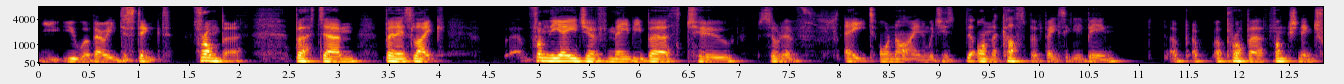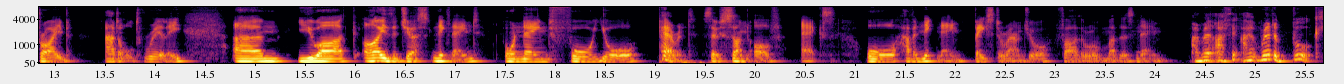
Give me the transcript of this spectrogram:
you, you were very distinct from birth, but um, but it's like from the age of maybe birth to sort of eight or nine, which is on the cusp of basically being a, a, a proper functioning tribe adult, really, um, you are either just nicknamed or named for your parent, so son of X, or have a nickname based around your father or mother's name. I read, I think I read a book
